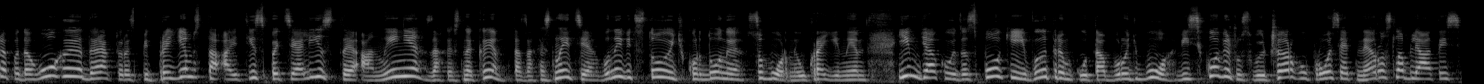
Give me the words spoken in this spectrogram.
Раніше педагоги, директори з підприємств та it спеціалісти а нині захисники та захисниці. Вони відстоюють кордони соборної України. Їм дякують за спокій, витримку та боротьбу. Військові ж у свою чергу просять не розслаблятись.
